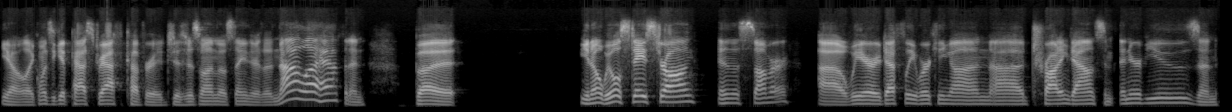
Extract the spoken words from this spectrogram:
you know, like once you get past draft coverage, it's just one of those things. Where there's not a lot happening, but you know, we will stay strong in the summer. Uh, we are definitely working on uh, trotting down some interviews and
